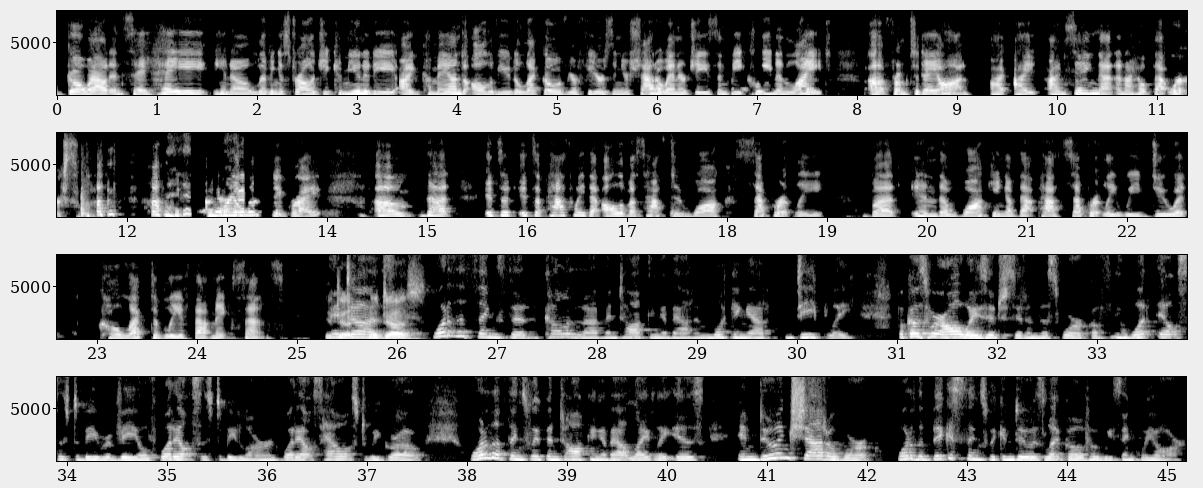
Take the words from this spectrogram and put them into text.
go out and say, hey, you know, living astrology community, I command all of you to let go of your fears and your shadow energies and be clean and light uh, from today on. I, I I'm saying that, and I hope that works. I'm realistic, right? Um, that it's a it's a pathway that all of us have to walk separately but in the walking of that path separately we do it collectively if that makes sense it, it does. It does. One of the things that Cullen and I've been talking about and looking at deeply, because we're always interested in this work of you know, what else is to be revealed, what else is to be learned, what else, how else do we grow? One of the things we've been talking about lately is in doing shadow work, one of the biggest things we can do is let go of who we think we are.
